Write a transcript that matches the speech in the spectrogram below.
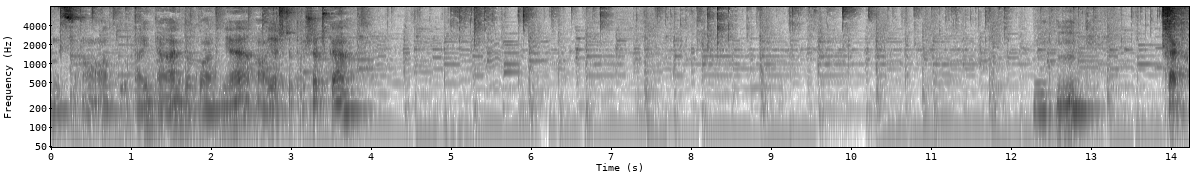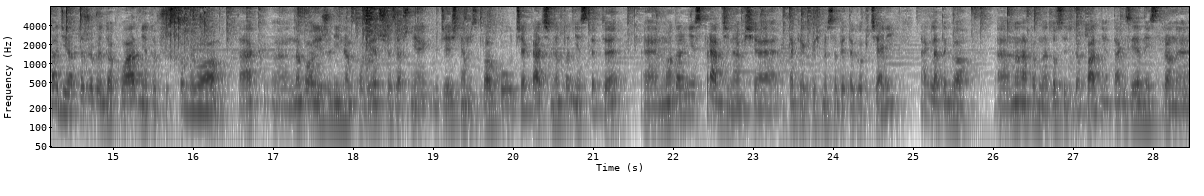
Więc o, tutaj, tak, dokładnie. O, jeszcze troszeczkę. Mhm. Tak, chodzi o to, żeby dokładnie to wszystko było, tak? E, No bo jeżeli nam powietrze zacznie gdzieś tam z boku uciekać, no to niestety e, model nie sprawdzi nam się tak, jakbyśmy sobie tego chcieli. Tak, dlatego e, no na pewno dosyć dokładnie, tak? Z jednej strony,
